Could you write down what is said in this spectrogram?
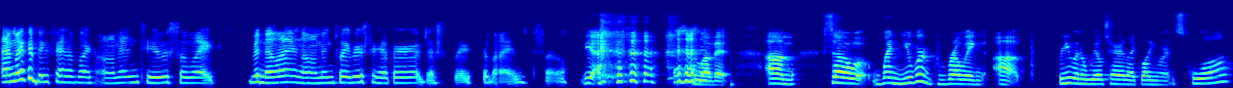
I'm like a big fan of like almond too. So like vanilla and almond flavors together are just like divine. So yeah, I love it. Um, so when you were growing up, were you in a wheelchair like while you were in school?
